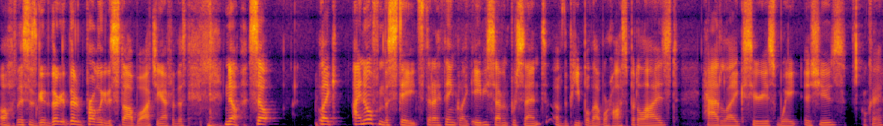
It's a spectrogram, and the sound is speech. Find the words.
oh, this is good. They're they're probably going to stop watching after this. No, so like I know from the states that I think like eighty seven percent of the people that were hospitalized had like serious weight issues. Okay,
